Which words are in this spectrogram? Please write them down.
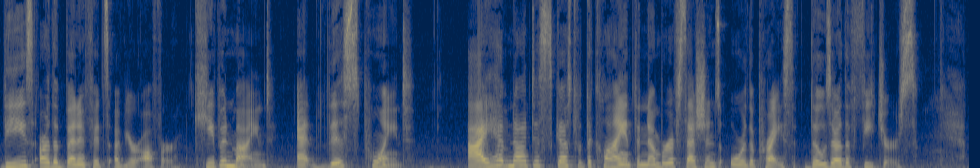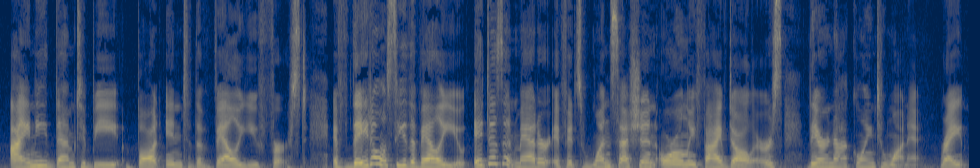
These are the benefits of your offer. Keep in mind, at this point, I have not discussed with the client the number of sessions or the price. Those are the features. I need them to be bought into the value first. If they don't see the value, it doesn't matter if it's one session or only $5, they're not going to want it, right?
